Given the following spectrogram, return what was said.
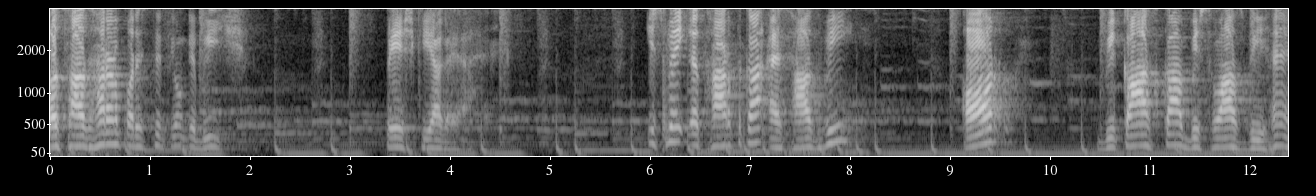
असाधारण परिस्थितियों के बीच पेश किया गया है। इसमें यथार्थ का एहसास भी और विकास का विश्वास भी है।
